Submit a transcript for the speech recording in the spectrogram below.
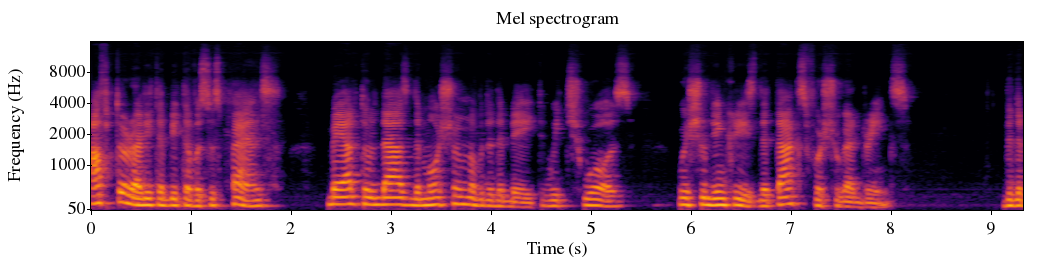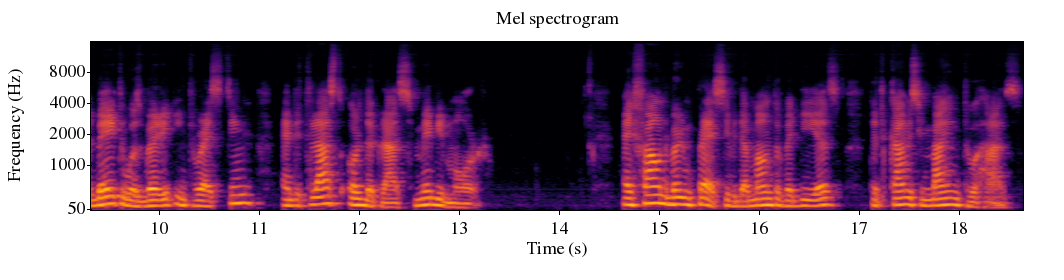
After a little bit of a suspense, Bear told us the motion of the debate, which was we should increase the tax for sugar drinks. The debate was very interesting and it lasted all the class, maybe more. I found very impressive the amount of ideas that comes in mind to us,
